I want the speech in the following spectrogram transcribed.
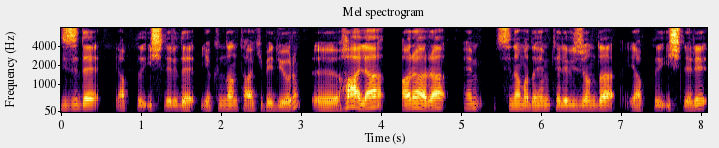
dizide yaptığı işleri de yakından takip ediyorum. Ee, hala ara ara hem sinemada hem televizyonda yaptığı işleri,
